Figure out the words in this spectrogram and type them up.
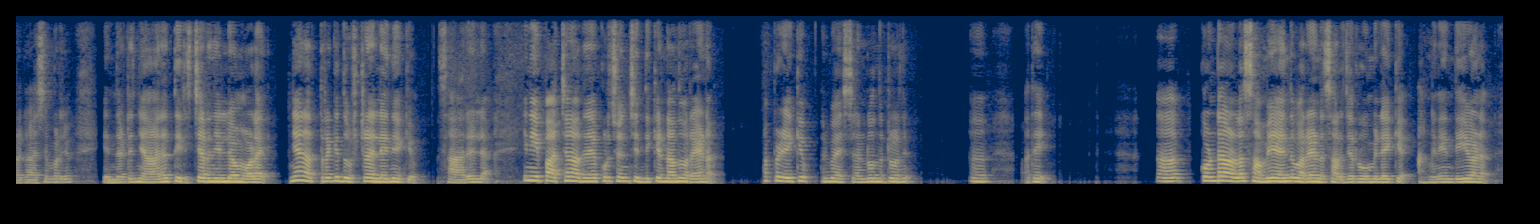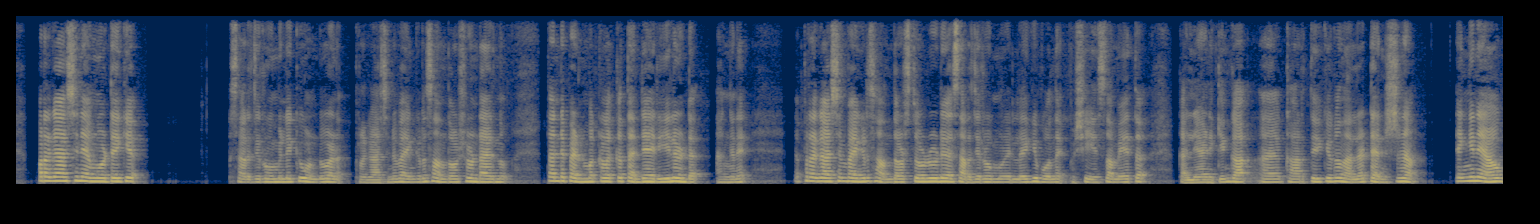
പ്രകാശം പറഞ്ഞു എന്നിട്ട് ഞാൻ തിരിച്ചറിഞ്ഞില്ലോ മോളെ. ഞാൻ അത്രയ്ക്ക് ദുഷ്ടനല്ലേന്ന് ചോദിക്കും. സാരമില്ല. ഇനിയിപ്പോൾ അച്ഛൻ അതിനെക്കുറിച്ചൊന്നും ചിന്തിക്കണ്ടെന്ന് പറയണം. അപ്പോഴേക്കും ഒരു ബൈസ്റ്റാൻഡ് വന്നിട്ട് പറഞ്ഞു അതെ. കൊണ്ടുപോകാനുള്ള സമയമായെന്ന് പറയണം സർജറി റൂമിലേക്ക്. അങ്ങനെ എന്ത് ചെയ്യുവാണ്? പ്രകാശിനെ അങ്ങോട്ടേക്ക് സർജറി റൂമിലേക്ക് കൊണ്ടുപോവാണ്. പ്രകാശിന് ഭയങ്കര സന്തോഷം ഉണ്ടായിരുന്നു. തന്റെ പെൺമക്കളൊക്കെ തന്റെ അരിയിലുണ്ട്. അങ്ങനെ പ്രകാശം ഭയങ്കര സന്തോഷത്തോടുകൂടി കൂടി സർജറി റൂമിലേക്ക് പോകുന്നത്. പക്ഷേ ഈ സമയത്ത് കല്യാണിക്കും കാ- ആ, കാർത്തിക്കൊക്കെ നല്ല ടെൻഷനാണ് എങ്ങനെയാവും?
